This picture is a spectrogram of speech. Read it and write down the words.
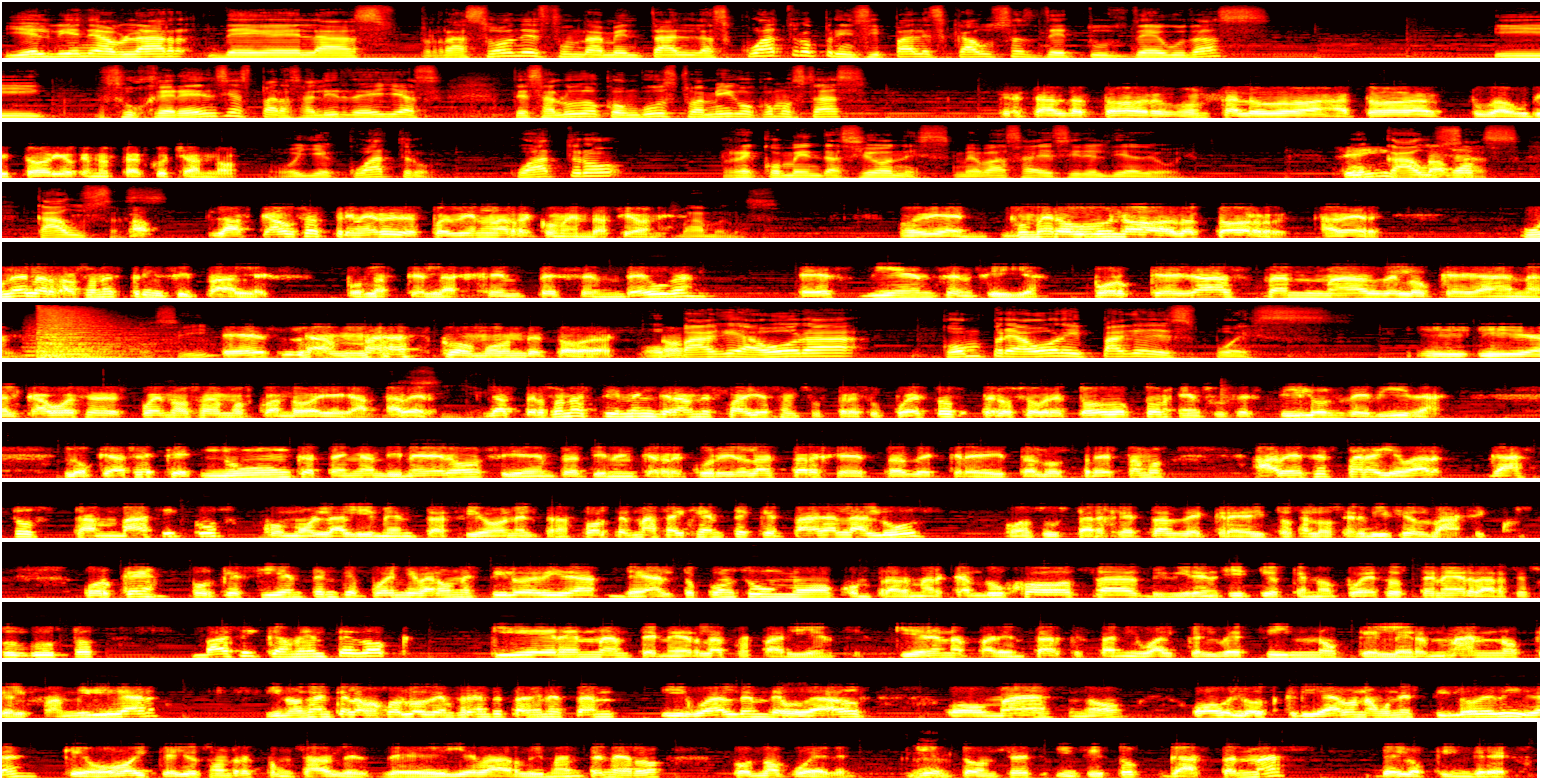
Y él viene a hablar de las razones fundamentales, las cuatro principales causas de tus deudas y sugerencias para salir de ellas. Te saludo con gusto, amigo, ¿cómo estás? ¿Qué tal, doctor? Un saludo a todo tu auditorio que nos está escuchando. Oye, cuatro. Cuatro recomendaciones me vas a decir el día de hoy. Sí, o causas. vamos. Causas. Las causas primero y después vienen las recomendaciones. Vámonos. Muy bien. Número uno, doctor. A ver, una de las razones principales por las que la gente se endeuda es bien sencilla. Porque gastan más de lo que ganan. Es la más común de todas. O pague ahora, compre ahora y pague después. y, y al cabo ese después no sabemos cuándo va a llegar. A ver, Sí, las personas tienen grandes fallas en sus presupuestos, pero sobre todo, doctor, en sus estilos de vida. Lo que hace que nunca tengan dinero, siempre tienen que recurrir a las tarjetas de crédito, a los préstamos, a veces para llevar gastos tan básicos como la alimentación, el transporte. Es más, hay gente que paga la luz con sus tarjetas de crédito, o sea, los servicios básicos. ¿Por qué? Porque sienten que pueden llevar un estilo de vida de alto consumo, comprar marcas lujosas, vivir en sitios que no puede sostener, darse sus gustos. Básicamente, Doc, quieren mantener las apariencias, quieren aparentar que están igual que el vecino, que el hermano, que el familiar, y no saben que a lo mejor los de enfrente también están igual de endeudados o más, ¿no? O los criaron a un estilo de vida que hoy, que ellos son responsables de llevarlo y mantenerlo, pues no pueden. Y entonces, insisto, gastan más de lo que ingresan.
